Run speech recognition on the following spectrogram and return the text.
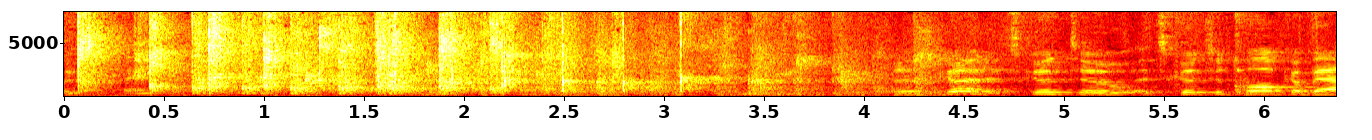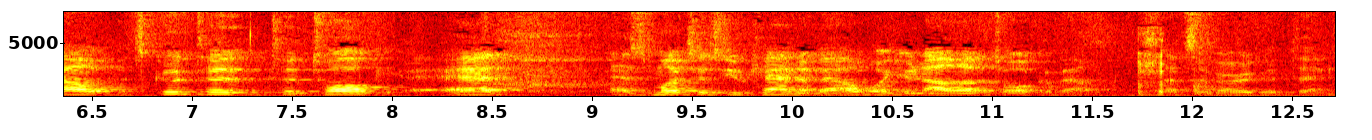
But it's good. It's good to it's good to talk about. It's good to, to talk at as much as you can about what you're not allowed to talk about. That's a very good thing.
